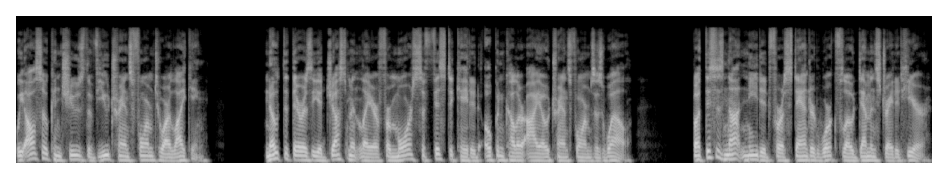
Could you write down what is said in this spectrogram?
we also can choose the view transform to our liking. Note that there is the adjustment layer for more sophisticated OpenColor I.O. transforms as well. But this is not needed for a standard workflow demonstrated here.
